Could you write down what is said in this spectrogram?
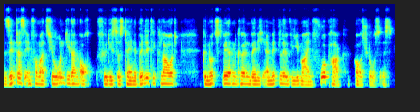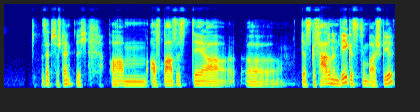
Sind das Informationen, die dann auch für die Sustainability Cloud genutzt werden können, wenn ich ermittle, wie mein Fuhrparkausstoß ist? Selbstverständlich. Ähm, auf Basis der, äh, des gefahrenen Weges zum Beispiel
